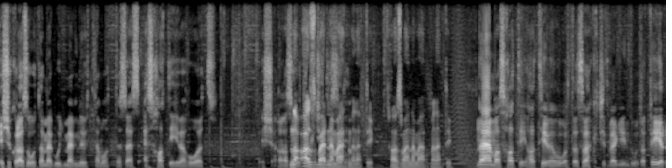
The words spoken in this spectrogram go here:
és akkor azóta meg úgy megnőttem ott, ez, ez, ez hat éve volt. És Na, az már nem izé- átmeneti. Az már nem átmeneti. nem, az hat, é- hat éve volt, az már kicsit megindult. A fél,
